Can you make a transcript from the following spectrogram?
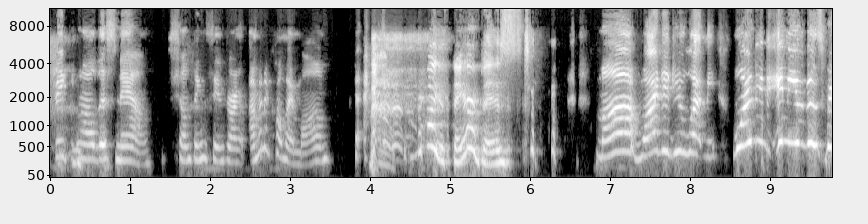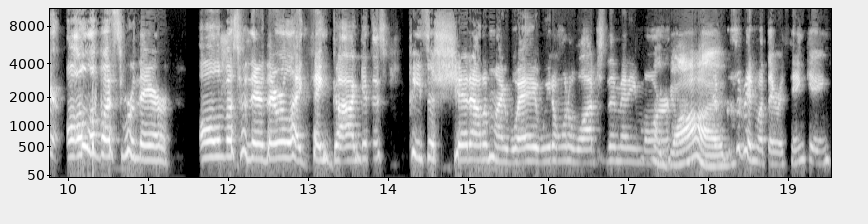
Speaking all this now, something seems wrong. I'm gonna call my mom. You're a therapist. Mom, why did you let me? Why did any of those parents? All of us were there. All of us were there. They were like, "Thank God, get this piece of shit out of my way. We don't want to watch them Oh my anymore." That god. must have been what they were thinking.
